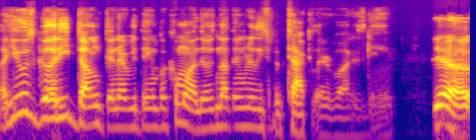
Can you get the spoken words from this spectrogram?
Like he was good, he dunked and everything, but come on, there was nothing really spectacular about his game. Yeah,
